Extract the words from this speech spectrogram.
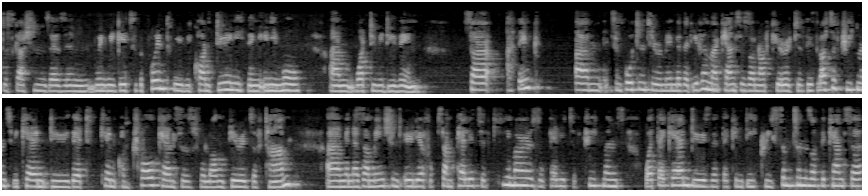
discussions as in when we get to the point where we can't do anything anymore, um, what do we do then? So I think um, it's important to remember that even though cancers are not curative, there's lots of treatments we can do that can control cancers for long periods of time. Um, and as I mentioned earlier, for some palliative chemos or palliative treatments, what they can do is that they can decrease symptoms of the cancer,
